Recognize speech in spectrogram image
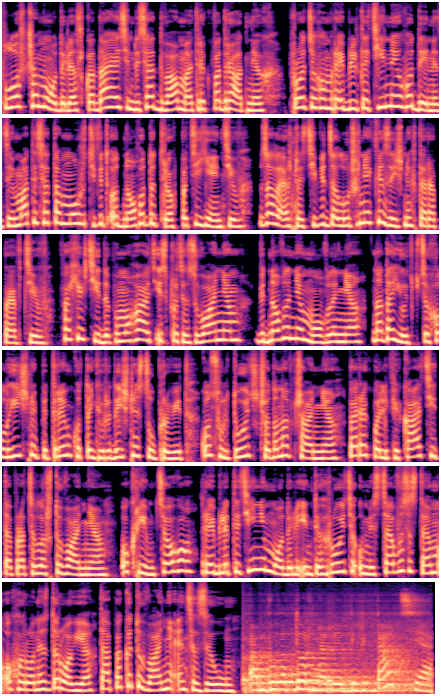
Площа модуля складає 72 метри квадратних. Протягом реабілітаційної години займатися там можуть від одного до трьох пацієнтів, в залежності від залучення фізичних терапевтів. Фахівці допомагають із протезуванням, відновленням мовлення, надають психологічну підтримку та юридичний супровід, консультують щодо навчання, перекваліфікації та працевлаштування. Окрім цього, реабілітаційні модулі інтегруються у місцеву систему охорони здоров'я та пакетування НСЗУ. Амбулаторна реабілітація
